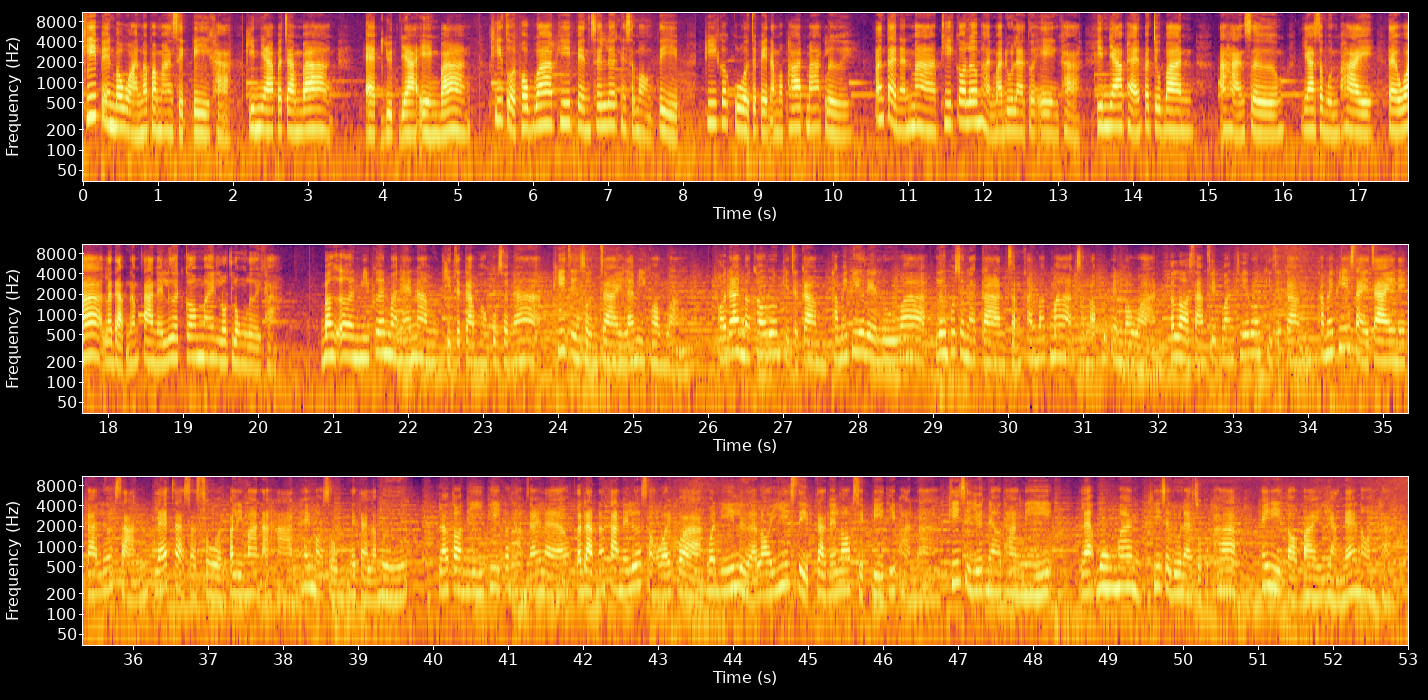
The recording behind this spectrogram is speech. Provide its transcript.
พี่เป็นเบาหวานมาประมาณ 10 ปีค่ะ กินยาประจำบ้าง แอบหยุดยาเองบ้าง พี่ตรวจพบว่าพี่เป็นเส้นเลือดในสมองตีบ พี่ก็กลัวจะเป็นอัมพาตมากเลย ตั้งแต่นั้นมาพี่ก็เริ่มหันมาดูแลตัวเองค่ะ กินยาแผนปัจจุบัน อาหารเสริม ยาสมุนไพร แต่ว่าระดับน้ำตาลในเลือดก็ไม่ลดลงเลยค่ะ บังเอิญมีเพื่อนมาแนะนำกิจกรรมของกุศนาพี่จึงสนใจและมีความหวัง พอได้มาเข้าร่วมกิจกรรมทำให้พี่เรียนรู้ว่าเรื่องโภชนาการสำคัญมาก ๆสำหรับผู้เป็นเบาหวาน ตลอด 30 วันที่ร่วมกิจกรรมทำให้พี่ใส่ใจในการเลือกสรรและจัดสัดส่วนปริมาณอาหารให้เหมาะสมในแต่ละมื้อ แล้วตอนนี้พี่ก็ทำได้แล้ว ระดับน้ำตาลในเลือด 200 กว่า วันนี้เหลือ 120 จากในรอบ 10 ปีที่ผ่านมา พี่จะยึดแนวทางนี้ และมุ่งมั่นที่จะดูแลสุขภาพให้ดีต่อไปอย่างแน่นอนค่ะ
